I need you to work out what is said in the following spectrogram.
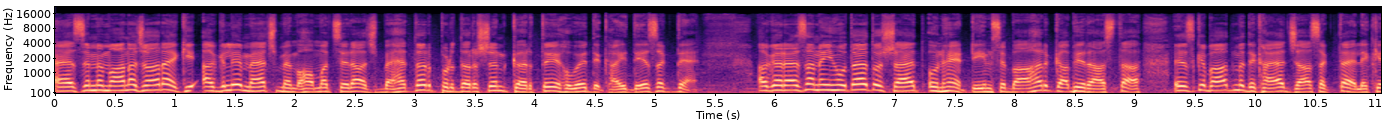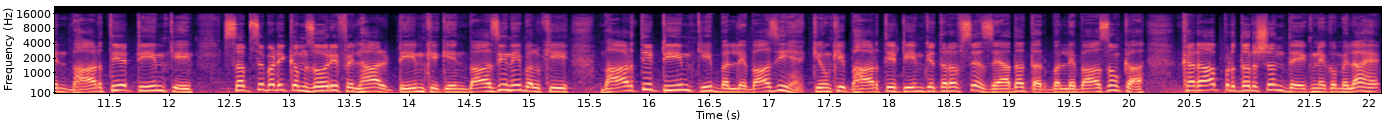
ऐसे में माना जा रहा है कि अगले मैच में मोहम्मद सिराज बेहतर प्रदर्शन करते हुए दिखाई दे सकते हैं। अगर ऐसा नहीं होता है तो शायद उन्हें टीम से बाहर का भी रास्ता इसके बाद में दिखाया जा सकता है। लेकिन भारतीय टीम की सबसे बड़ी कमज़ोरी फ़िलहाल टीम की गेंदबाजी नहीं, बल्कि भारतीय टीम की बल्लेबाजी है, क्योंकि भारतीय टीम की तरफ़ से ज़्यादातर बल्लेबाजों का खराब प्रदर्शन देखने को मिला है,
